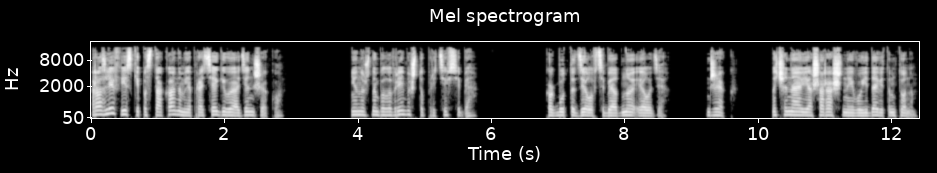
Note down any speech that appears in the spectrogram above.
Разлив виски по стаканам, я протягиваю один Джеку. Мне нужно было время, чтобы прийти в себя. «Как будто дело в тебе одной, Элоди». «Джек». Начинаю я ошарашенно его ядовитым тоном.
